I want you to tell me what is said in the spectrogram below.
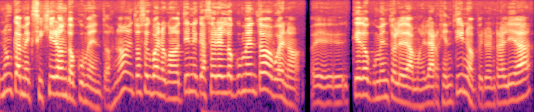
nunca me exigieron documentos, ¿no? Entonces, bueno, cuando tiene que hacer el documento, bueno, eh, ¿qué documento le damos? El argentino, pero en realidad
